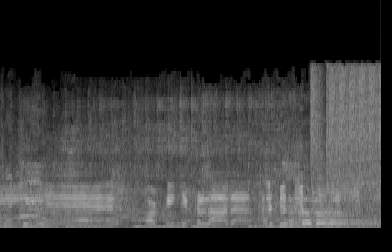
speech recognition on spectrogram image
kiki? Yeah, our pina colada.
